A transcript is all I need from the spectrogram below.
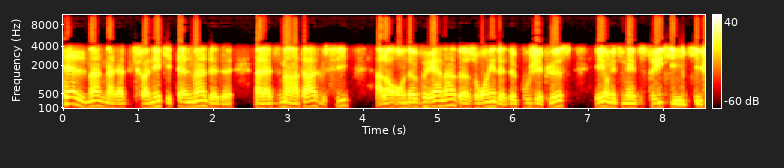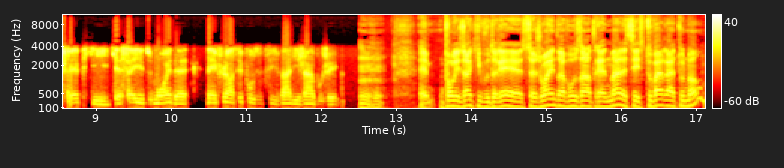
tellement de maladies chroniques et tellement de, maladies mentales aussi. Alors, on a vraiment besoin de, de bouger plus et on est une industrie qui, qui le fait puis qui, qui essaye du moins d'influencer positivement les gens à bouger. Mhm. pour les gens qui voudraient euh, se joindre à vos entraînements, c'est ouvert à tout le monde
